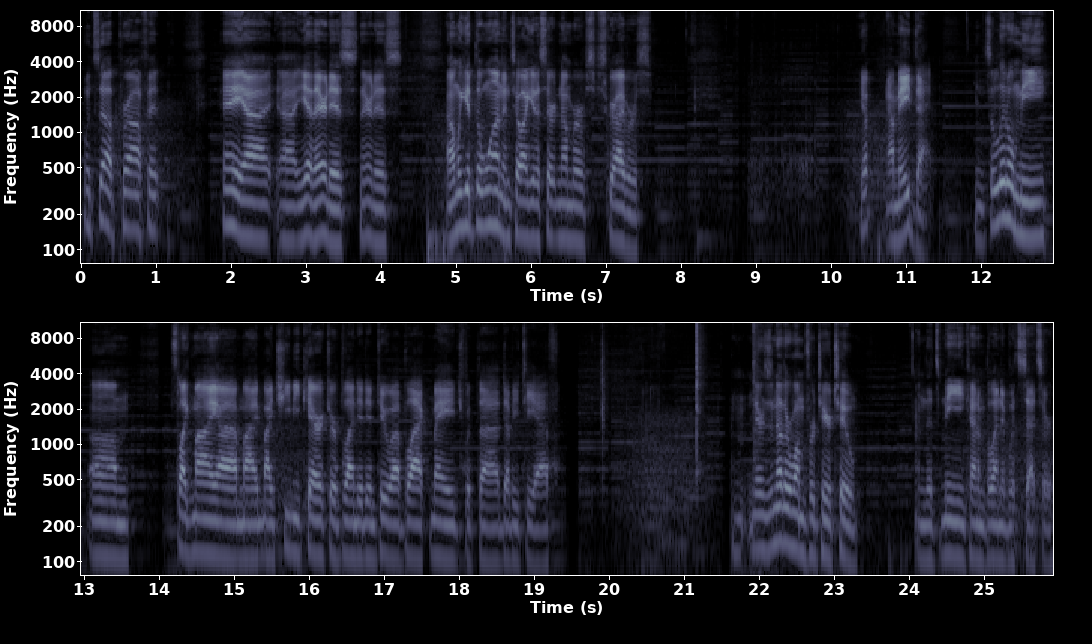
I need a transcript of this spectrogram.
What's up, Prophet? Hey, uh, uh, yeah, there it is. There it is. I only get the one until I get a certain number of subscribers. Yep, I made that. It's a little me. Um, it's like my uh, my my chibi character blended into a black mage with uh, WTF. There's another one for tier two, and that's me kind of blended with Setzer.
